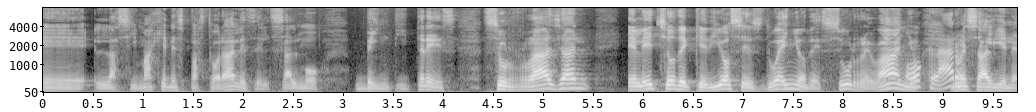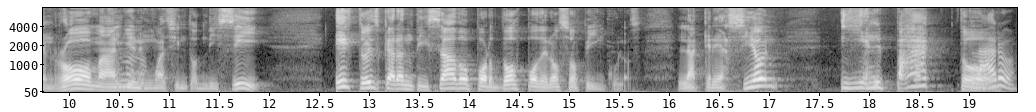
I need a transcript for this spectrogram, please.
eh, las imágenes pastorales del Salmo 23 subrayan el hecho de que Dios es dueño de su rebaño. Oh, claro. No es alguien en Roma, alguien en Washington, D.C. Esto es garantizado por dos poderosos vínculos, la creación y el pacto. Claro.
